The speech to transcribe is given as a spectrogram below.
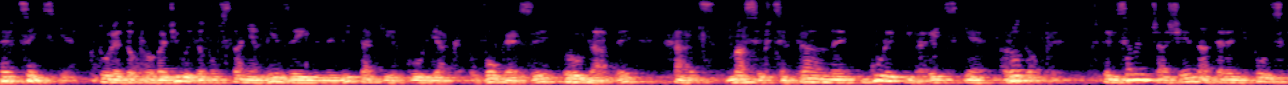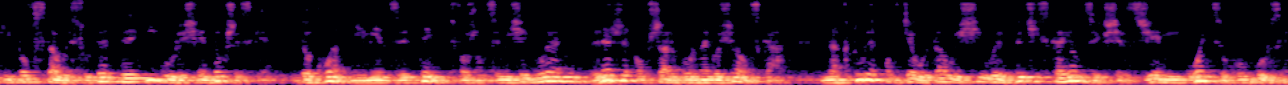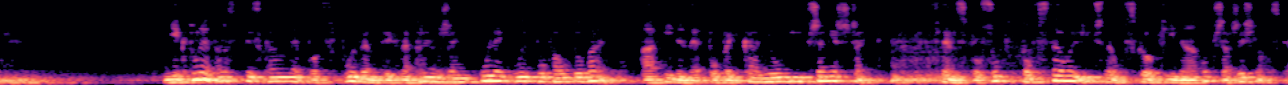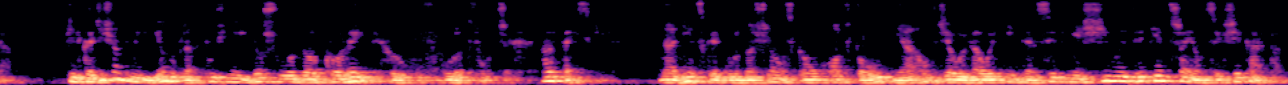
hercyńskie, które doprowadziły do powstania m.in. takich gór jak Wogezy, Rudawy, Harz, Masyw Centralny, Góry Iberyjskie, Rodopy. Tym samym czasie na terenie Polski powstały Sudety i Góry Świętokrzyskie. Dokładnie między tymi tworzącymi się górami leży obszar Górnego Śląska, na które oddziaływały siły wyciskających się z ziemi łańcuchów górskich. Niektóre warstwy skalne pod wpływem tych naprężeń uległy pofałdowaniu, a inne popękaniu i przemieszczeniu. W ten sposób powstały liczne uskoki na obszarze Śląska. Kilkadziesiąt milionów lat później doszło do kolejnych ruchów górotwórczych, alpejskich. Na Nieckę Górnośląską od południa oddziaływały intensywnie siły wypiętrzających się Karpat.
